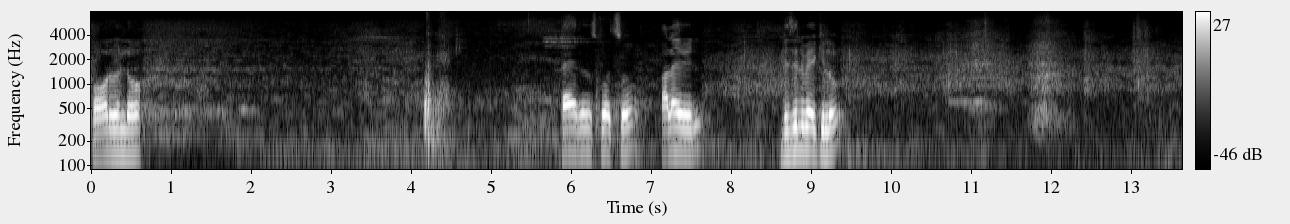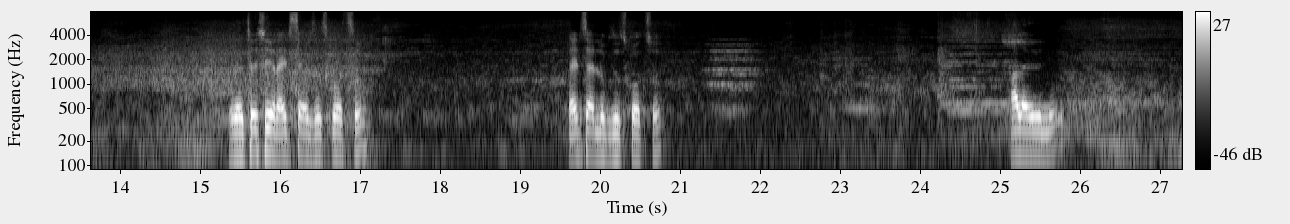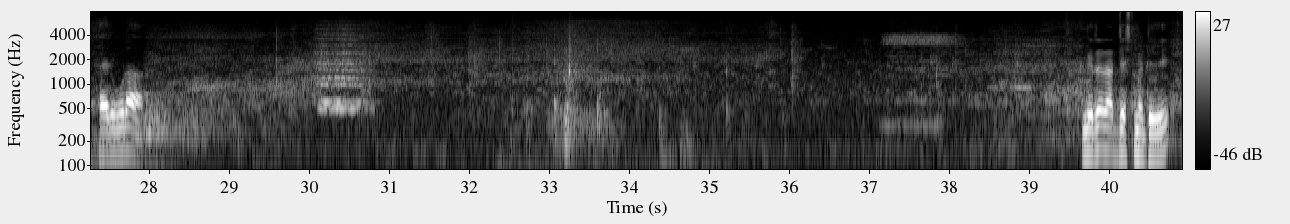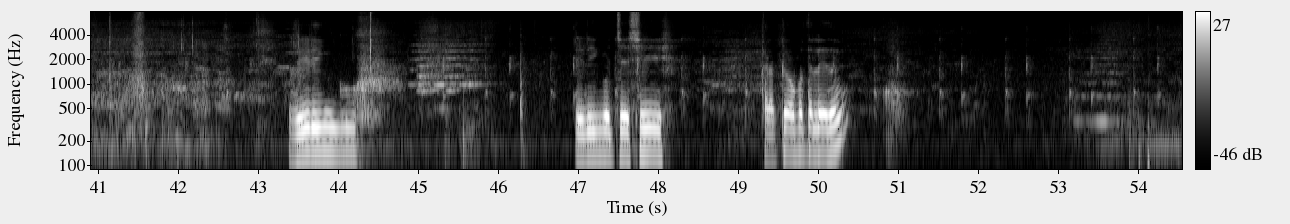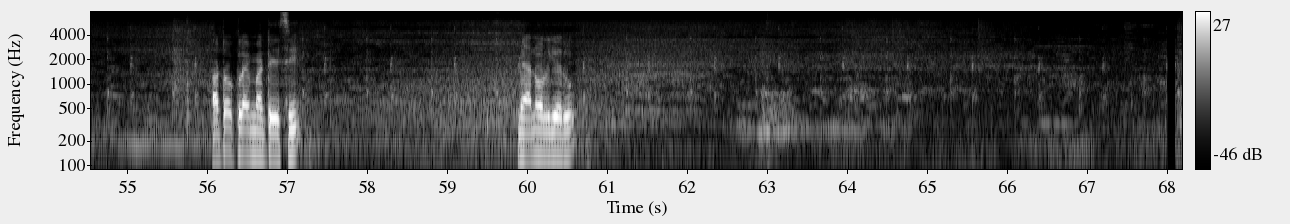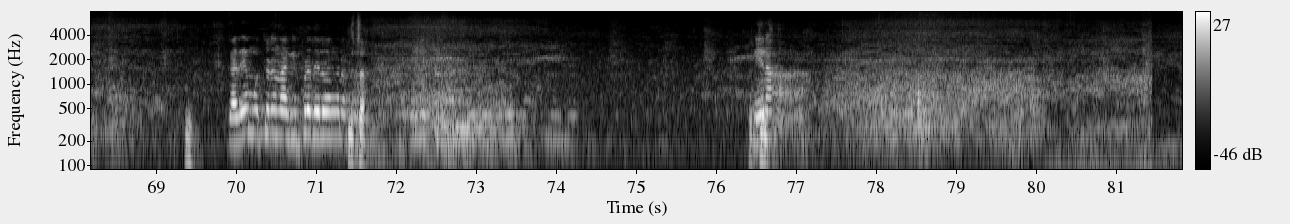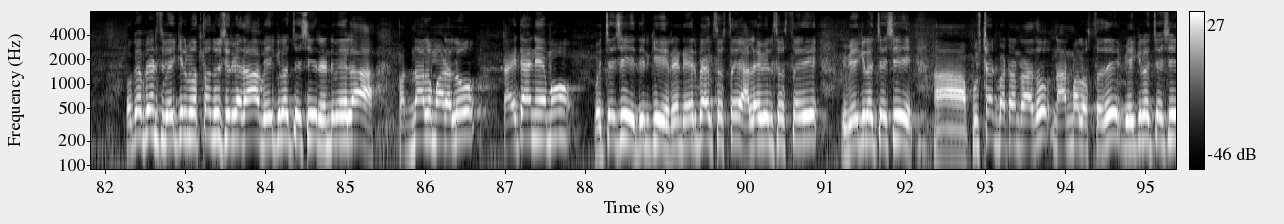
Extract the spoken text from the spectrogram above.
Power window. Tyre చూసుకోవచ్చు. Alloy wheel. Diesel vehicle. ఇది వచ్చేసి రైట్ సైడ్ చూసుకోవచ్చు. రైట్ సైడ్ లుక్ చూసుకోవచ్చు. Alloy wheel. టైర్ కూడా మిర్రర్ అడ్జస్ట్మెంట్ ఇది. రీడింగ్. రీడింగ్ వచ్చేసి కరెక్ట్ అవ్వలేదు auto climate AC. Manual gear. అదే ముచ్చడు నాకు ఇప్పుడే తెలియదు నేను ఓకే ఫ్రెండ్స్ వెహికల్ మొత్తం చూసారు కదా. వెహికల్ వచ్చేసి రెండు వేల పద్నాలుగు మోడలు. టైటానియము వచ్చేసి దీనికి రెండు ఎయిర్ బ్యాగ్స్ వస్తాయి అలై వీల్స్ వస్తాయి. వెహికల్ వచ్చేసి పుష్ స్టార్ట్ బటన్ రాదు నార్మల్ వస్తుంది. వెహికల్ వచ్చేసి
